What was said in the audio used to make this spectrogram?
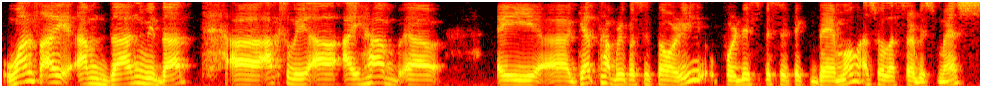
Once I am done with that, uh, actually, uh, I have uh, a uh, GitHub repository for this specific demo as well as service mesh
